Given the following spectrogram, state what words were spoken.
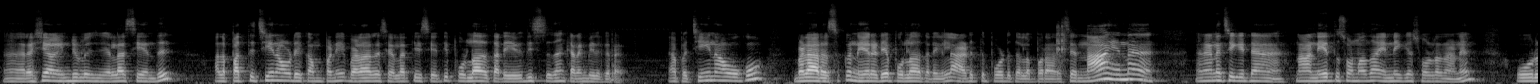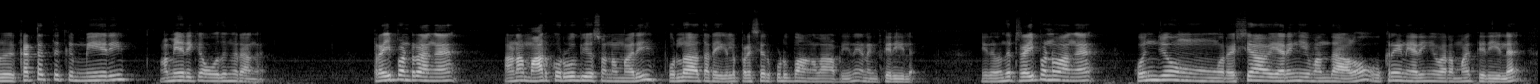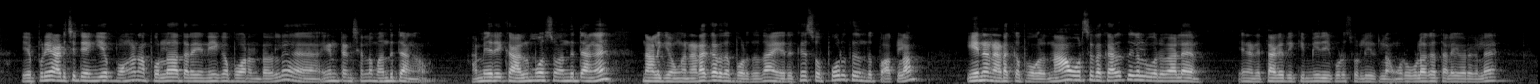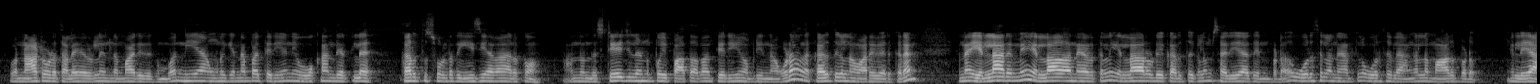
ரஷ்யா இண்டிவிஜுவல்ஸ் எல்லாம் சேர்ந்து அதில் பத்து சீனாவுடைய கம்பெனி பெலாரஸ் எல்லாத்தையும் சேர்த்து பொருளாதார தடையை விதிச்சுட்டு தான் கிளம்பியிருக்கிறார். அப்போ சீனாவுக்கும் பெலாரஸுக்கும் நேரடியாக பொருளாதார தடைகளை அடுத்து போட்டு தள்ள போகிறாரு சரி நான் என்ன நினச்சிக்கிட்டேன்? நான் நேற்று சொன்னதான் இன்றைக்கும் சொல்கிறேன் நான். ஒரு கட்டத்துக்கு மீறி அமெரிக்கா ஒதுங்குறாங்க. ட்ரை பண்ணுறாங்க ஆனால் மார்க்கோ ரூபியோ சொன்ன மாதிரி பொருளாதார தடைகளை ப்ரெஷர் கொடுப்பாங்களா அப்படின்னு எனக்கு தெரியல. இதை வந்து ட்ரை பண்ணுவாங்க. கொஞ்சம் ரஷ்யா இறங்கி வந்தாலும் உக்ரைன் இறங்கி வர மாதிரி தெரியல. எப்படியோ அடிச்சுட்டு எங்கேயோ போங்க நான் பொருளாதார நீக்க போகிறேன்றதில் இன்டென்ஷனில் வந்துட்டாங்க அவங்க. அமெரிக்கா ஆல்மோஸ்ட் வந்துட்டாங்க. நாளைக்கு அவங்க நடக்கிறத பொறுத்து தான் இருக்குது ஸோ பொறுத்து இருந்து பார்க்கலாம். என்ன நடக்க போகிறது நான் ஒரு சில கருத்துக்கள் ஒரு வேளை என்னுடைய தகுதிக்கு மீறி கூட சொல்லியிருக்கலாம். ஒரு உலக தலைவர்களை ஒரு நாட்டோட தலைவர்கள் இந்த மாதிரி இருக்கும்போது நீ உனக்கு என்னப்பா தெரியும்? நீ உட்காந்த இடத்துல கருத்து சொல்கிறது ஈஸியாக தான் இருக்கும். அந்தந்த ஸ்டேஜில்னு போய் பார்த்தா தான் தெரியும் அப்படின்னா கூட அந்த கருத்துக்கள் நான் வரவேற்கிறேன். ஏன்னா எல்லாருமே எல்லா நேரத்திலும் எல்லாருடைய கருத்துக்களும் சரியாக தென்படாது ஒரு சில நேரத்தில் ஒரு சில அங்கெல்லாம் மாறுபடும் இல்லையா?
